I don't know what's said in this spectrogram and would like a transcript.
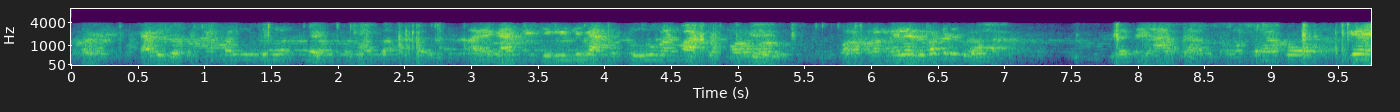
Oke, gigi orang orang. Oke,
